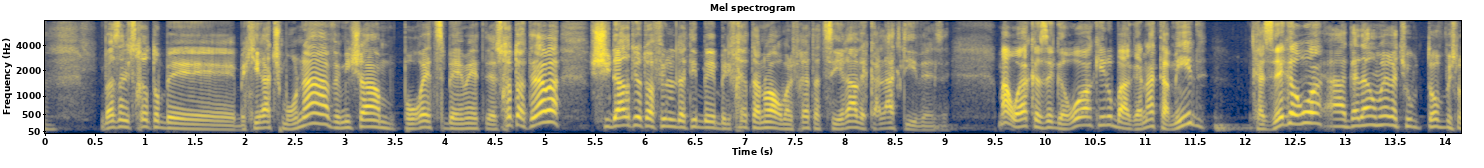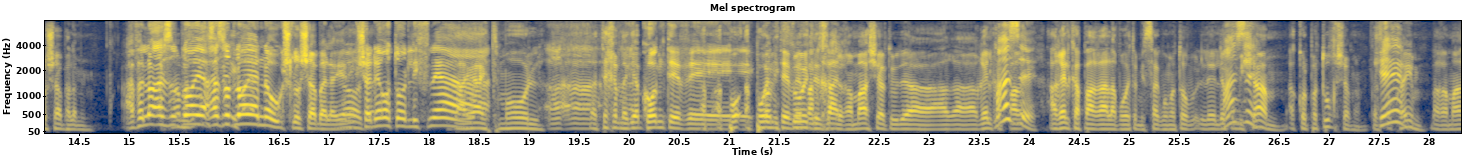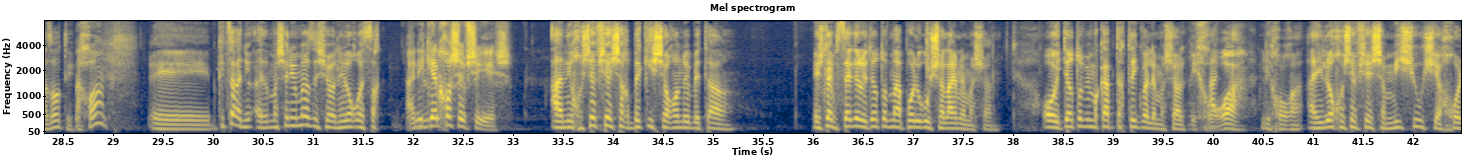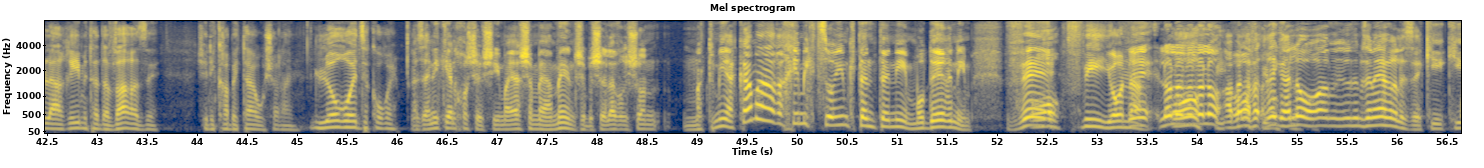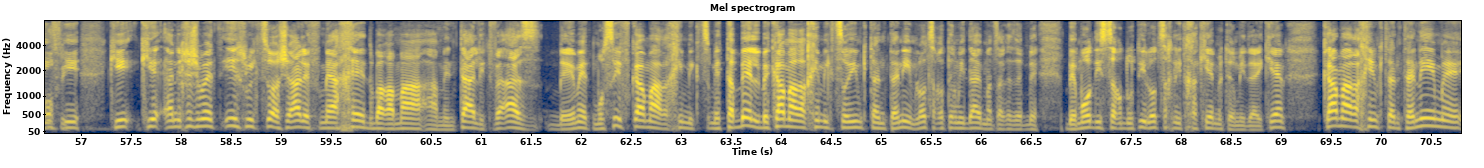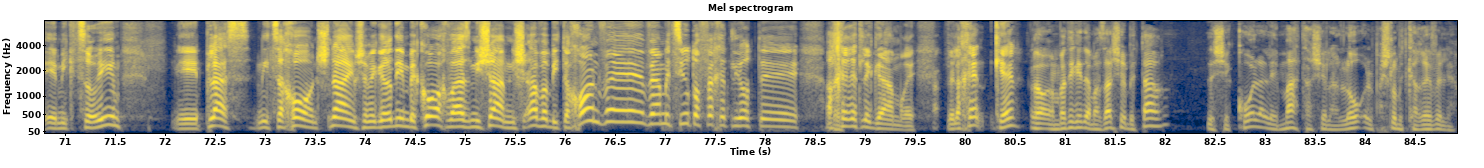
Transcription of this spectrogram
ואז אני זוכר אותו בקריית שמונה, ומשם פורץ באמת, זוכר אותו, אתה יודע מה? שידרתי אותו אפילו לדעתי בנבחרת הנוער או בנבחרת הצעירה, וקלטתי ואיזה. מה, הוא היה כזה גרוע, כאילו, בהגנה תמיד? כזה גרוע? האגדה אומרת שהוא טוב בשלושה בלמים. אבל לא, אז עוד לא זה היה- אז עוד. לא היה נהוג שלושה בלמים, לא, אני משדר אותו עוד לפני ה... זה היה אתמול. תכף נגיע- קונטה ו... הפו- הפועל ניצלו את זה. ברמה של, אתה יודע, הראל מה כפר- זה? הראל כפרה עליו רואה את המשחק במה טוב. ל- לכו מה? משם, הכל פתוח שם. תעשו כן. חיים ברמה הזאת. נכון. אה, בקיצר, מה שאני אומר זה שאני לא רואה שחק... אני כן חושב שיש. אני חושב שיש הרבה כישרון בביתר. יש להם סגל יותר טוב מהפועל ירושלים למשל. או יותר טוב ממכבי פתח תקווה למשל. לכאורה. לכאורה. אני לא חושב שיש שם מישהו שיכול להרים את הדבר הזה. שנקרא בית"ר ירושלים. לא רואה את זה קורה. אז אני כן חושב שאם היה שם מאמן שבשלב ראשון מטמיע כמה ערכים מקצועיים קטנטנים, מודרניים, ו... אופי, יונה. ו... לא, לא, לא, לא, אופי, לא, אבל, אבל אופי, רגע, אופי. לא, זה, מעבר לזה, כי, כי, אופי. כי, כי, כי אני חושב שבאמת איש מקצוע שא' מאחד ברמה המנטלית, ואז באמת מוסיף כמה ערכים, מקצ... מטבל בכמה ערכים מקצועיים קטנטנים, לא צריך יותר מדי במצב כזה, במוד הישרדותי לא צריך להתחכם יותר מדי, כן? כמה ערכים קטנטנים, אה, אה, מקצועיים. אה, פלוס ניצחון, שניים שמגרדים בכוח, ואז משם נשאב הביטחון, ו- והמציאות הופכת להיות אה, אחרת לגמרי. ולכן, כן? לא, אני באתי להגיד, המזל של ביתר זה שכל הלמטה שלה לא, פשוט לא מתקרב אליה.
